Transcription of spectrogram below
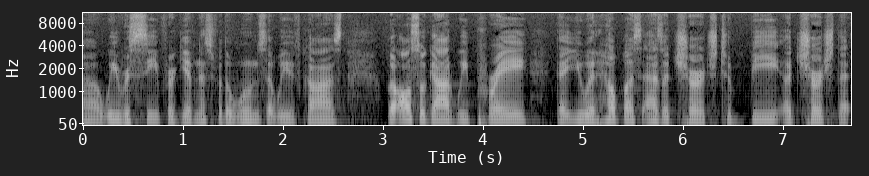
uh, we receive forgiveness for the wounds that we've caused. But also, God, we pray that you would help us as a church to be a church that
